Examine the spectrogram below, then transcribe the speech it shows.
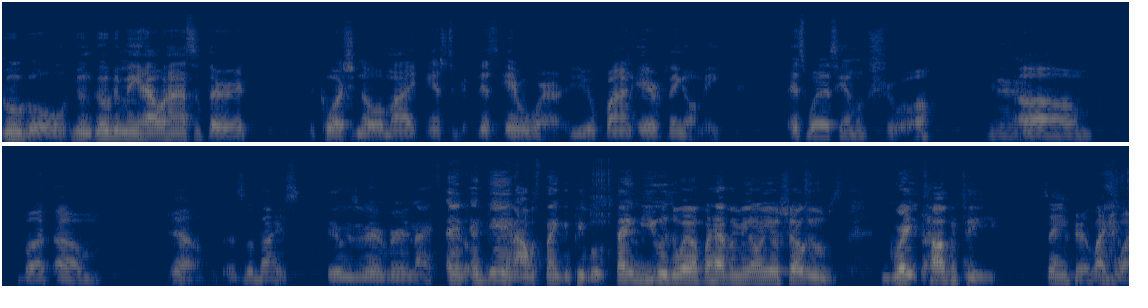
Google. You can Google me, Howard Hines the third. Of course, you know my Instagram. It's everywhere. You'll find everything on me, as well as him. I'm sure. Yeah. Um, but um, yeah, it's a nice. It was very, very nice. And again, I was thanking people. Thank you as well for having me on your show. It was great talking to you. Same here, likewise.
